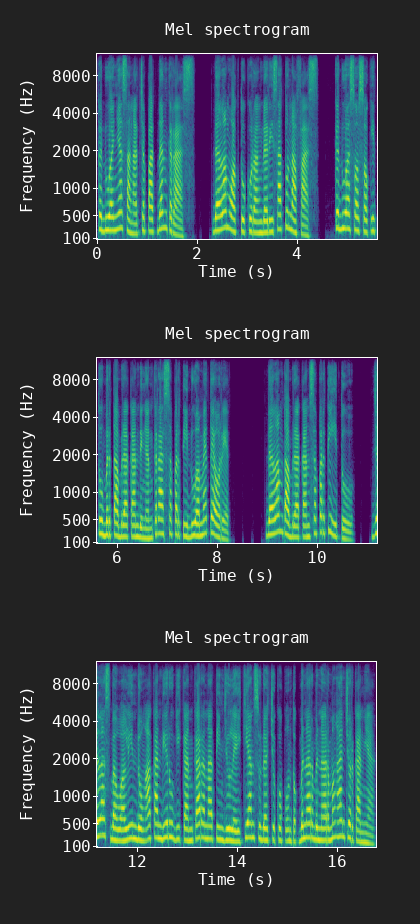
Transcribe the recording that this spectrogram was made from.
keduanya sangat cepat dan keras. Dalam waktu kurang dari satu nafas, Kedua sosok itu bertabrakan dengan keras seperti dua meteorit. Dalam tabrakan seperti itu, jelas bahwa Lindong akan dirugikan karena tinju Lei Qian sudah cukup untuk benar-benar menghancurkannya.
